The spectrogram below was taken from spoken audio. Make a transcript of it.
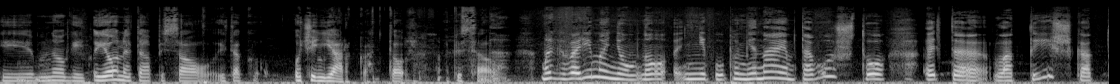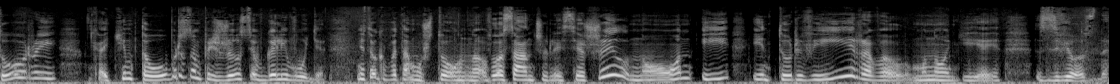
и многие. И он это описал, и так очень ярко тоже описал. Да. Мы говорим о нем, но не упоминаем того, что это латыш, который каким-то образом прижился в Голливуде. Не только потому, что он в Лос-Анджелесе жил, но он и интервьюировал многие звезды.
